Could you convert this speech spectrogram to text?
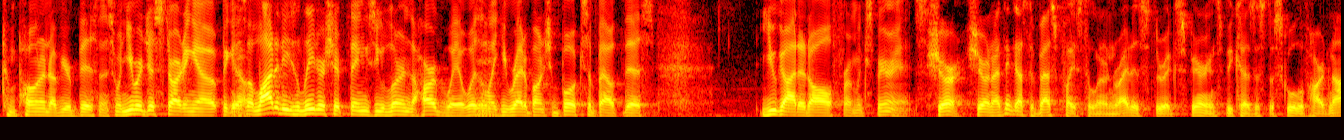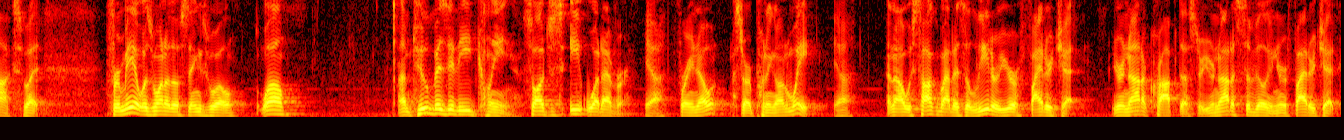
component of your business when you were just starting out? Because Yeah. a lot of these leadership things you learned the hard way. It wasn't mm. like you read a bunch of books about this. You got it all from experience. Sure, sure. And I think that's the best place to learn, right? Is through experience because it's the school of hard knocks. But for me, it was one of those things, well, well, I'm too busy to eat clean, so I'll just eat whatever. Yeah. For you know it, I started putting on weight. Yeah. And I always talk about as a leader, you're a fighter jet. You're not a crop duster. You're not a civilian. You're a fighter jet.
